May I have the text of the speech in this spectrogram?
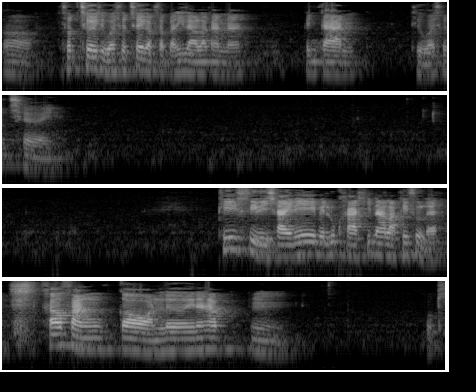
ก็ชดเชยถือว่าชดเชยกับสัปดาห์ที่แล้วแล้วกันนะ เป็นการถือว่าชดเชย พี่สิริชัยนี่เป็นลูกค้าที่น่ารักที่สุดเลย เข้าฟังก่อนเลยนะครับ อืม โอเค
